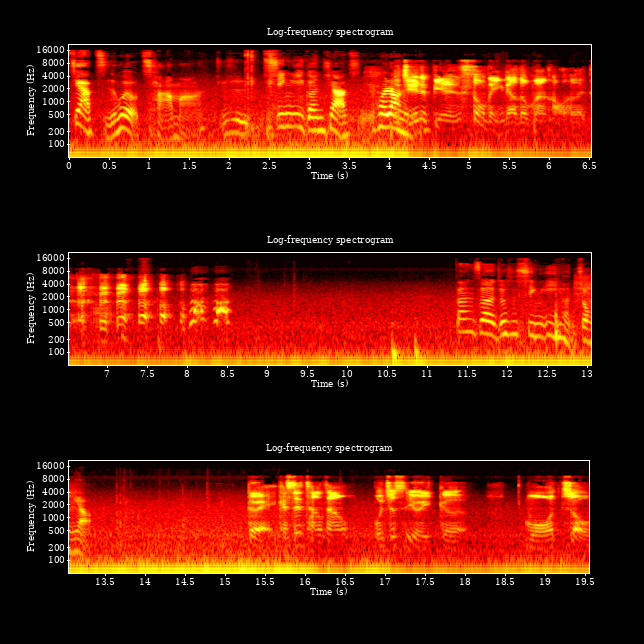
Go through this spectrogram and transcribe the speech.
价值会有差吗？就是心意跟价值会让你觉得别人送的饮料都蛮好喝的，但是就是心意很重要。对，可是常常我就是有一个魔咒，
